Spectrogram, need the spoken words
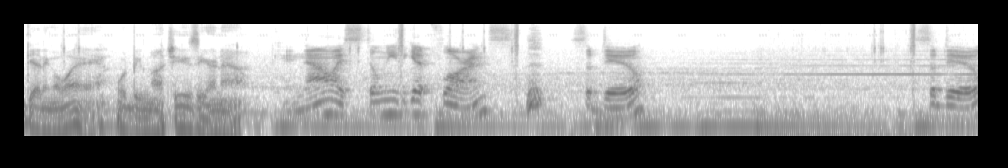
Getting away would be much easier now. Okay, now I still need to get Florence. Subdue. Subdue.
